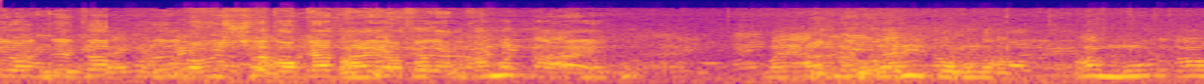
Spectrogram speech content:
योजनेचं पुढील भविष्य धोक्यात आहे असं यांचं म्हणणं आहे मैं आपसे गुजारिश करूँगा हम मूल गाँव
